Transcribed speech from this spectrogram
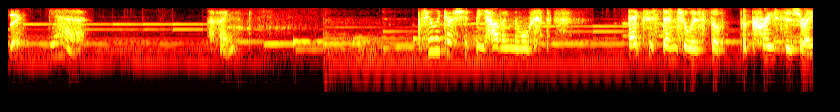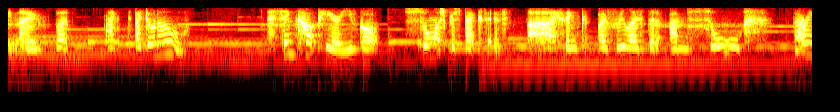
thing. Yeah. I think. I feel like I should be having the most existentialist of a crisis right now, but I, I don't know. I think up here you've got so much perspective. I think I've realised that I'm so very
